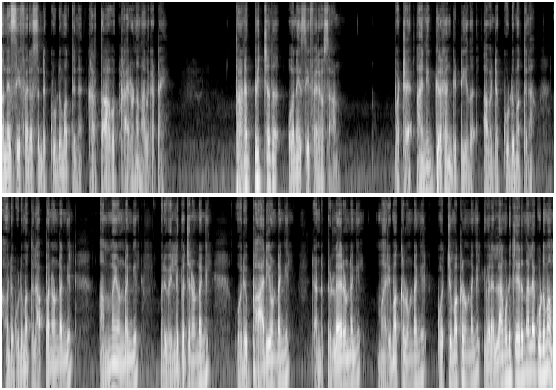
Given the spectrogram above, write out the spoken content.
ഒനേസി ഫെരോസിന്റെ കുടുംബത്തിന് കർത്താവ് കരുണ നൽകട്ടെ. തണുപ്പിച്ചത് ആണ് പക്ഷേ അനുഗ്രഹം കിട്ടിയത് അവന്റെ കുടുംബത്തിന്. അവന്റെ കുടുംബത്തിൽ അപ്പനുണ്ടെങ്കിൽ അമ്മയുണ്ടെങ്കിൽ ഒരു വല്യപ്പച്ചനുണ്ടെങ്കിൽ ഒരു ഭാര്യയുണ്ടെങ്കിൽ രണ്ട് പിള്ളേരുണ്ടെങ്കിൽ മരുമക്കളുണ്ടെങ്കിൽ കൊച്ചുമക്കളുണ്ടെങ്കിൽ ഇവരെല്ലാം കൂടി ചേരുന്നല്ലേ കുടുംബം?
